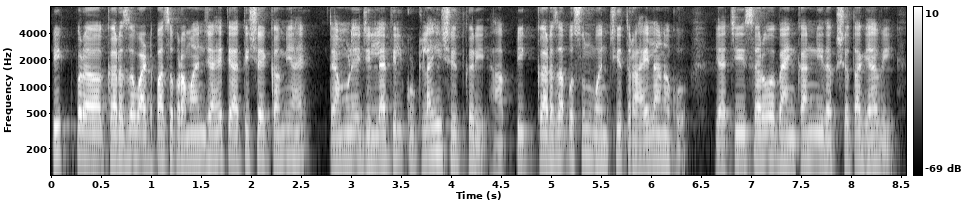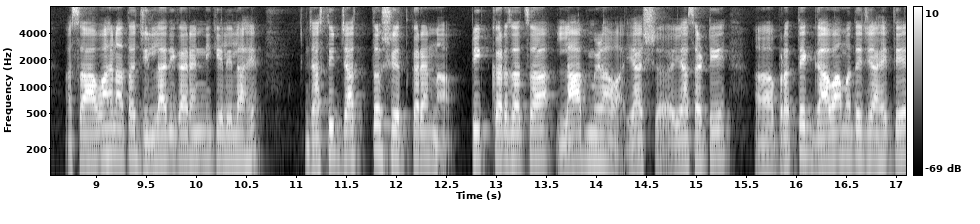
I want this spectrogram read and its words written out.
पीक प्र कर्ज वाटपाचं प्रमाण जे आहे ते अतिशय कमी आहे. त्यामुळे जिल्ह्यातील कुठलाही शेतकरी हा पीक कर्जापासून वंचित राहायला नको याची सर्व बँकांनी दक्षता घ्यावी असं आवाहन आता जिल्हाधिकाऱ्यांनी केलेलं आहे. जास्तीत जास्त शेतकऱ्यांना पीक कर्जाचा लाभ मिळावा या श यासाठी प्रत्येक गावामध्ये जे आहे ते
